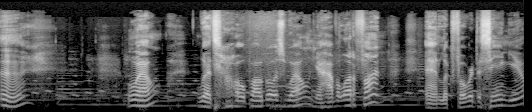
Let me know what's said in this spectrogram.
Uh, well, let's hope all goes well and you have a lot of fun. and look forward to seeing you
